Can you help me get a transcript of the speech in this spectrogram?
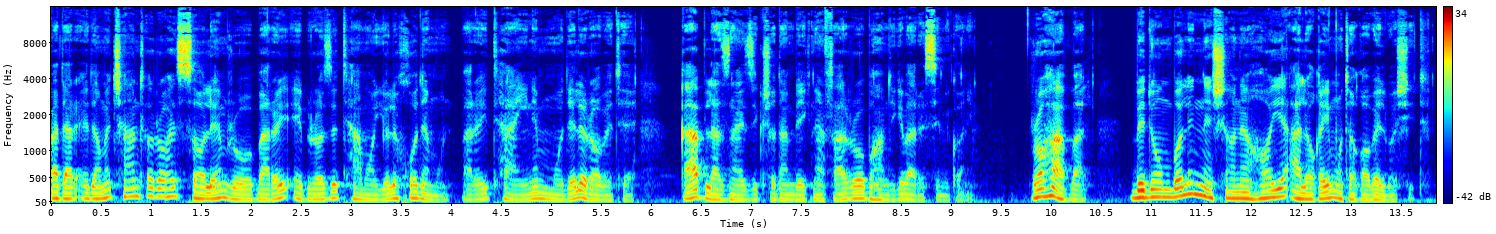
و در ادامه چند تا راه سالم رو برای ابراز تمایل خودمون برای تعیین مدل رابطه قبل از نزدیک شدن به یک نفر رو با همدیگه بررسی می‌کنیم. راه اول به دنبال نشانه های علاقه متقابل باشید.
